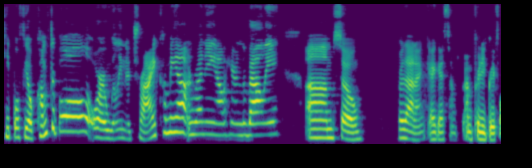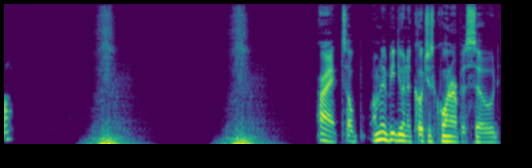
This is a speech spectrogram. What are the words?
people feel comfortable or willing to try coming out and running out here in the valley. Um, so for that, I, I guess I'm, I'm pretty grateful. All right, so I'm going to be doing a Coach's Corner episode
